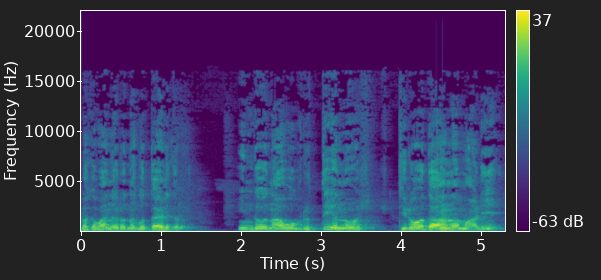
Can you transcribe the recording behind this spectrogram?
ಭಗವಾನರು ನಗುತ್ತಾ ಹೇಳಿದರು. ಇಂದು ನಾವು ವೃತ್ತಿಯನ್ನು ತಿರೋದಾಹನ ಮಾಡಿ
